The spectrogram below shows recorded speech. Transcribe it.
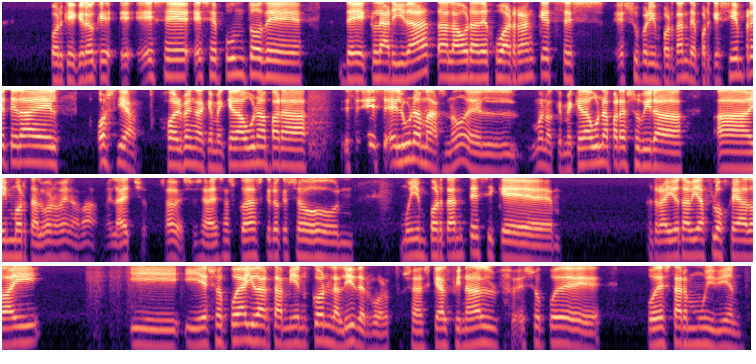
Porque creo que e- ese, ese punto de, de claridad a la hora de jugar Rankeds es es súper importante. Porque siempre te da el, hostia, joder, venga, que me queda una para... Es, el una más, ¿no? El, bueno, que me queda una para subir a, a Inmortal. Bueno, venga, va, me la he hecho, ¿sabes? O sea, esas cosas creo que son muy importantes y que Riot había flojeado ahí. Y, y eso puede ayudar también con la leaderboard. O sea, es que al final eso puede, puede estar muy bien.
